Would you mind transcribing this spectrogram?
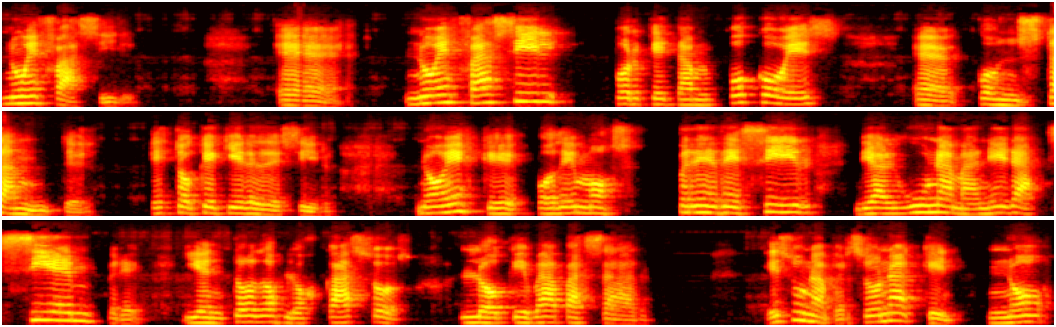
no es fácil. Eh, no es fácil porque tampoco es eh, constante. ¿Esto qué quiere decir? No es que podemos predecir de alguna manera siempre y en todos los casos lo que va a pasar. Es una persona que no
